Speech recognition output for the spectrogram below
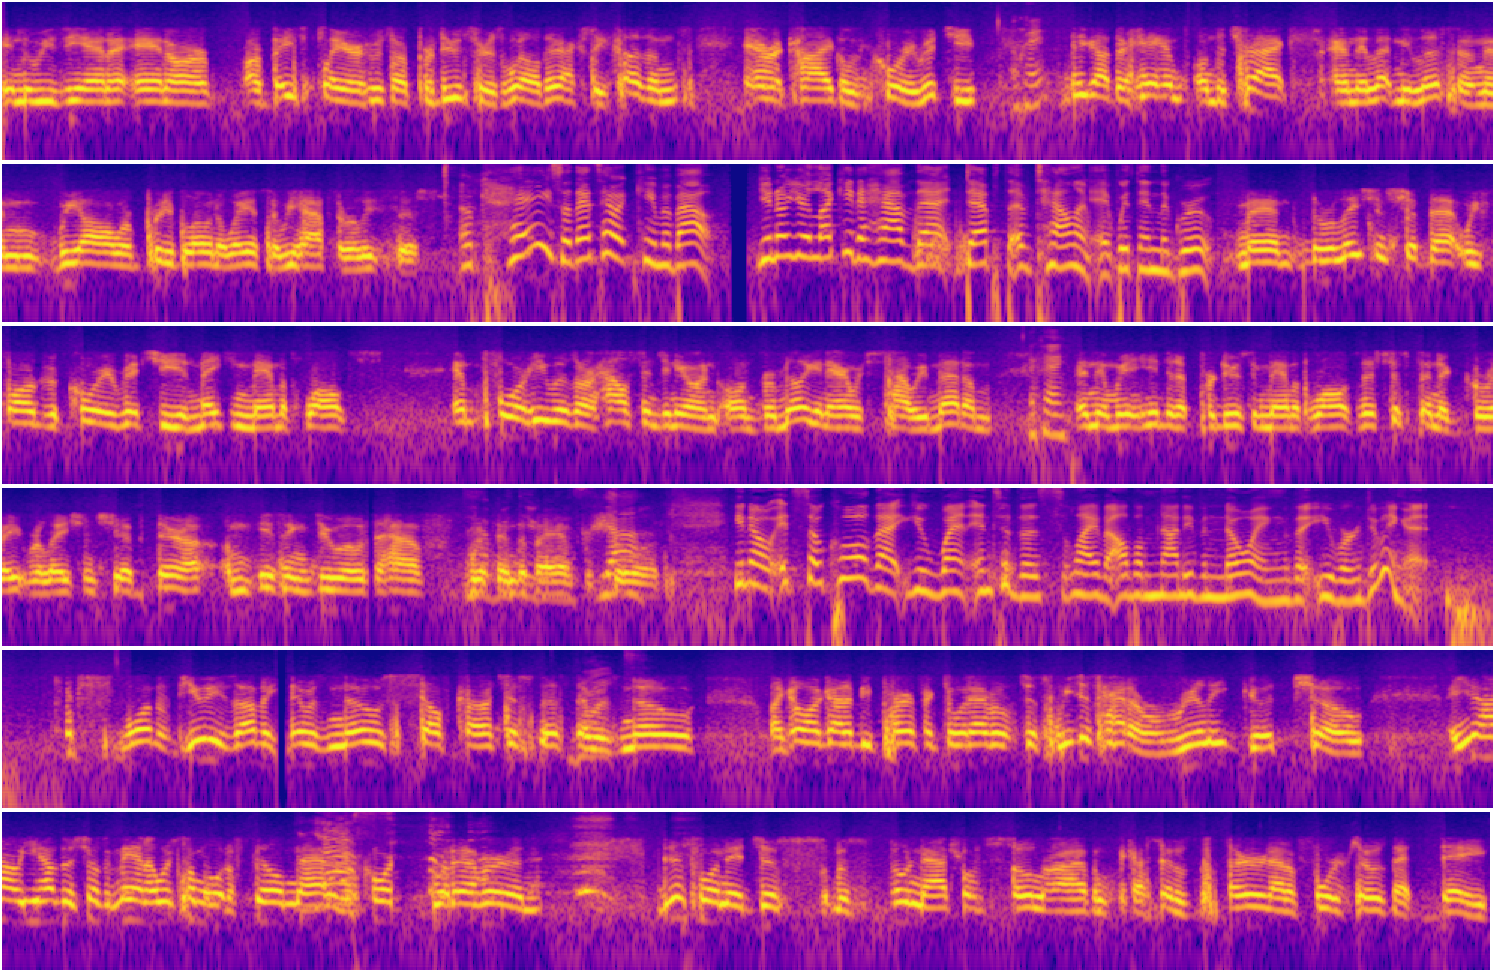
in Louisiana, and our our bass player, who's our producer as well. They're actually cousins, Eric Heigle and Korey Richey. Okay. They got their hands on the tracks, and they let me listen, and we all were pretty blown away, and said we have to release this. Okay, so that's how it came about. You know, you're lucky to have that depth of talent within the group. Man, the relationship that we formed with Korey Richey in making Mammoth Waltz, and before he was our house engineer on, on Vermilionaire, which is how we met him. Okay. And then we ended up producing Mammoth Waltz. It's just been a great relationship. They're an amazing duo to have within with the band guys, for yeah. sure. You know, it's so cool that you went into this live album not even knowing that you were doing it. That's one of the beauties of it. There was no self consciousness. There was no like, oh, I got to be perfect or whatever. It was just we just had a really good show. And you know how you have those shows? Like, Man, I wish someone would have filmed that Yes. and recorded whatever. And this one, it just was so natural and so live. And like I said, it was the third out of four shows that day.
